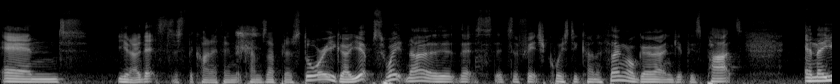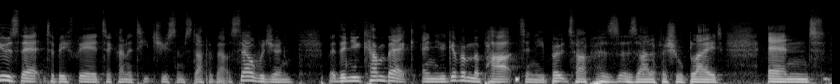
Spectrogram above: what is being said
And you know that's just the kind of thing that comes up in a story. You go, "Yep, sweet. No, that's it's a fetch questy kind of thing. I'll go out and get these parts." and they use that to be fair to kind of teach you some stuff about salvaging but then you come back and you give him the parts and he boots up his, his artificial blade and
